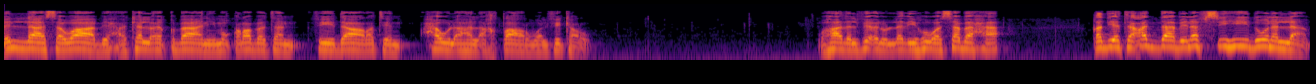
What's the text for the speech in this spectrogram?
إلا سوابح كالعقبان مقربة في دارة حولها الأخطار والفكر. وهذا الفعل الذي هو سبح قد يتعدى بنفسه دون اللام.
